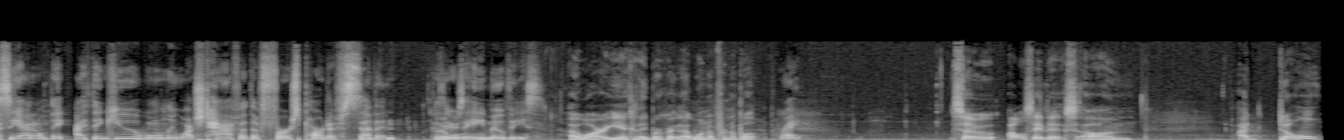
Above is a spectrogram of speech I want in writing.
See, I don't think I think you only watched half of the first part of seven because there's eight movies, Oh, right. Yeah, because they broke that one up from the book. right? So I will say this: um, I don't.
